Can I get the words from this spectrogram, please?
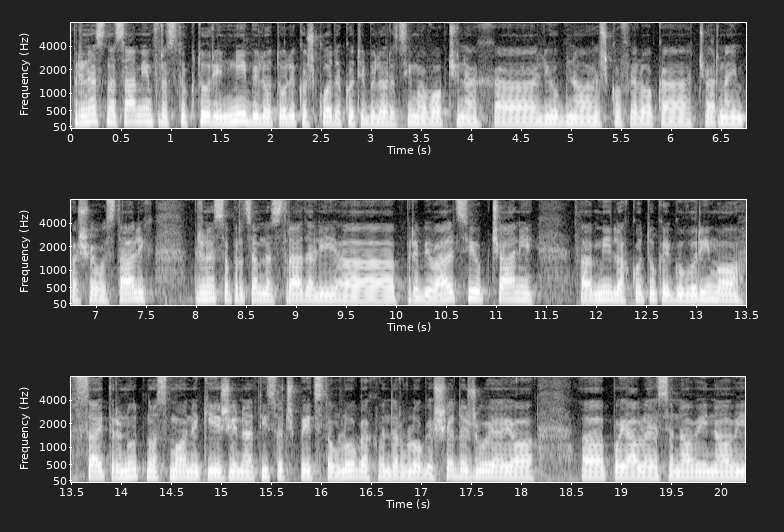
Pri nas na sami infrastrukturi ni bilo toliko škode, kot je bilo recimo v občinah Ljubno, Škofjeloka, Črna in pa še ostalih. Pri nas so predvsem nastradali prebivalci, občani. Mi lahko tukaj govorimo, saj trenutno smo nekje že na 1500 vlogah, vendar vloge še držujejo pojavljajo se novi in novi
